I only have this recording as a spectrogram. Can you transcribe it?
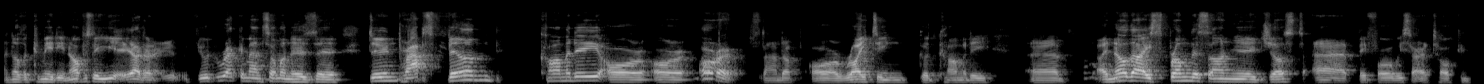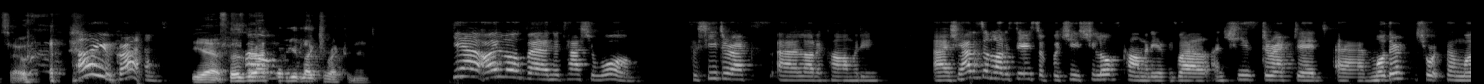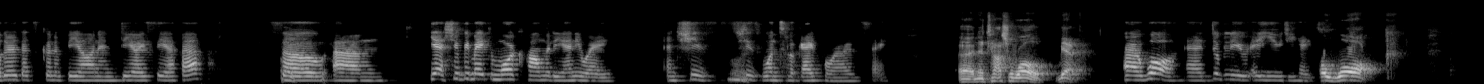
another comedian. Obviously, I don't know if you would recommend someone who's uh, doing perhaps film comedy or or or stand up or writing good comedy. Uh, I know that I sprung this on you just uh, before we started talking, so. Oh, you're grand. Yeah. So is there Um, you'd like to recommend? Yeah, I love uh, Natasha Waugh. So she directs uh, a lot of comedy. Uh, she has done a lot of serious stuff, but she she loves comedy as well. And she's directed uh, Mother, short film Mother, that's going to be on in DICFF. So um, yeah, she'll be making more comedy anyway. And she's Right. she's one to look out for, I would say. Uh, Natasha Waugh. Yeah. Uh, Waugh, uh, W A U G H. A walk.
